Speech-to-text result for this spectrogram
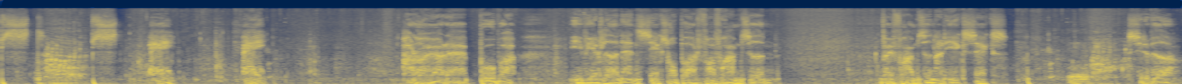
Psst, psst, hey, hey. Har du hørt af Bubber? I virkeligheden er en sexrobot fra fremtiden. For i fremtiden har de ikke sex. Sig det videre.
